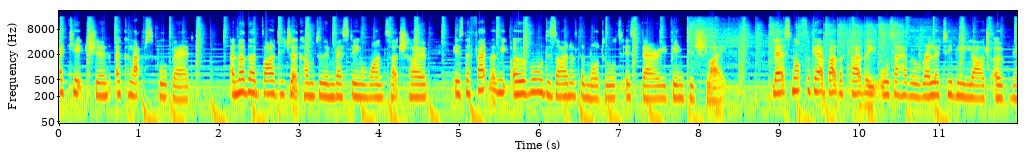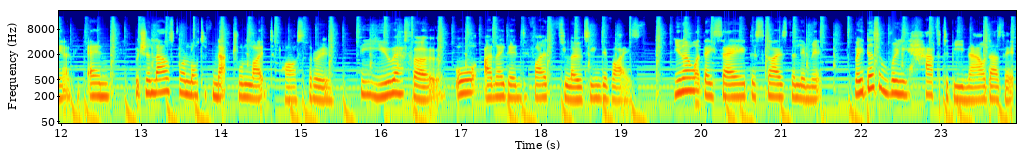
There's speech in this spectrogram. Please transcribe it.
a kitchen, a collapsible bed. Another advantage that comes with investing in one such home is the fact that the overall design of the modules is very vintage like. Let's not forget about the fact that you also have a relatively large opening at the end, which allows for a lot of natural light to pass through. The UFO, or Unidentified Floating Device. You know what they say, the sky's the limit, but it doesn't really have to be now, does it?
